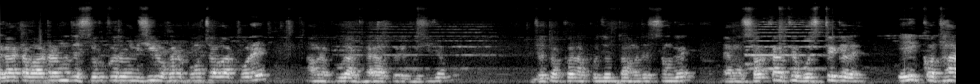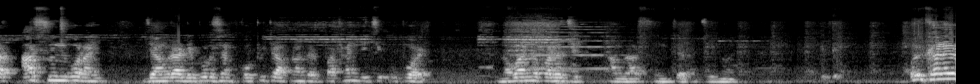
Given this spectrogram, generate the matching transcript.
এগারোটা বারোটার মধ্যে শুরু করব মিছিল, ওখানে পৌঁছাবার পরে আমরা পুরো ঘেরাও করে বসে যাব। যতক্ষণ পর্যন্ত আমাদের সঙ্গে এবং সরকারকে বুঝতে গেলে এই কথা আর শুনব নাই যে আমরা ডেপুটেশন কপিটা আপনাদের পাঠান দিচ্ছি উপরে, নবান্ন পাঠাচ্ছি, আমরা শুনতে রাজি নয় ওইখানের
